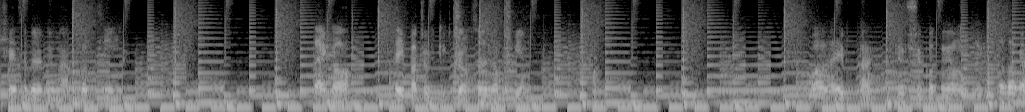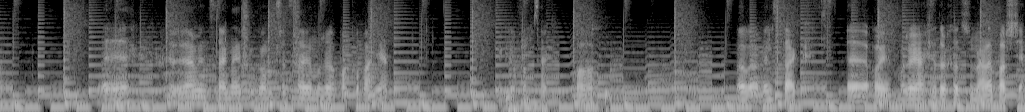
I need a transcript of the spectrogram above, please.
dzisiaj sobie robimy unboxing tego, tej paczówki, którą sobie zamówiłem. O, lejpka, już się kotują ludzi. No dobra. E, no więc tak, najpierw wam przedstawię może opakowanie. Mikrofon tak. O. Dobra, więc tak. E, oj, może ja się trochę odsunę, ale patrzcie.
